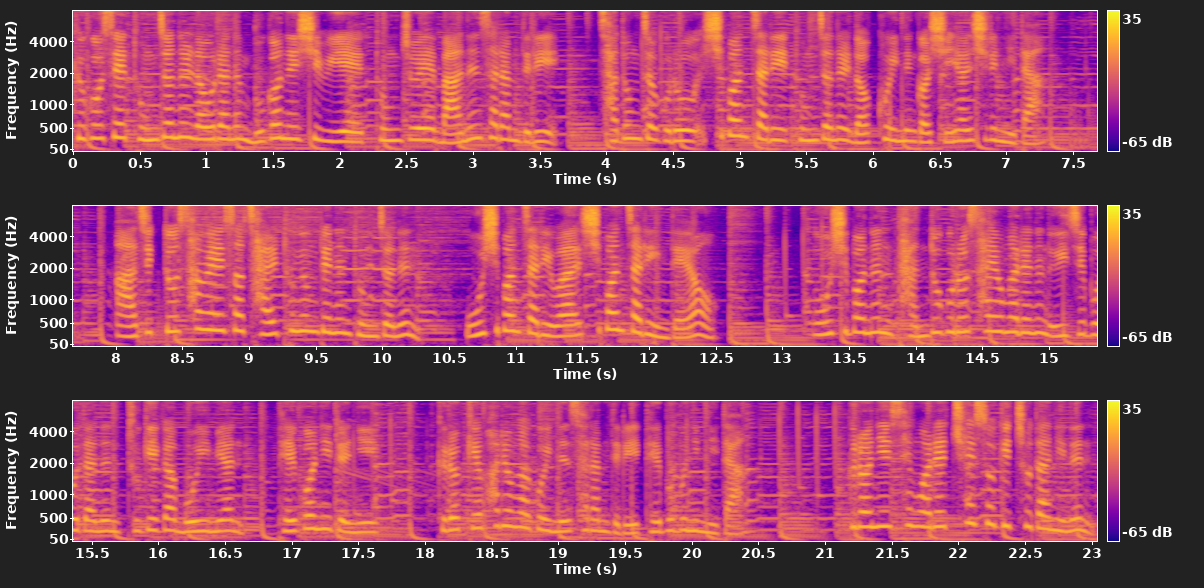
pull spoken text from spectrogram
그곳에 동전을 넣으라는 무건의시 위에 동조에 많은 사람들이 자동적으로 10원짜리 동전을 넣고 있는 것이 현실입니다. 아직도 사회에서 잘 통용되는 동전은 50원짜리와 10원짜리인데요. 50원은 단독으로 사용하려는 의지보다는 두 개가 모이면 100원이 되니 그렇게 활용하고 있는 사람들이 대부분입니다. 그러니 생활의 최소 기초 단위는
